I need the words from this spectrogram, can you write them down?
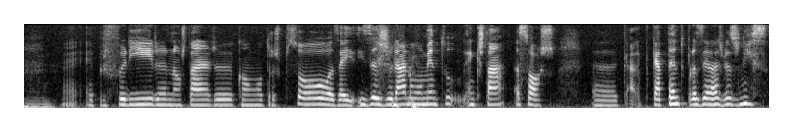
Hum. É, é, preferir não estar eh, com outras pessoas, é exagerar no momento em que está a sós. Uh, porque há tanto prazer às vezes nisso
